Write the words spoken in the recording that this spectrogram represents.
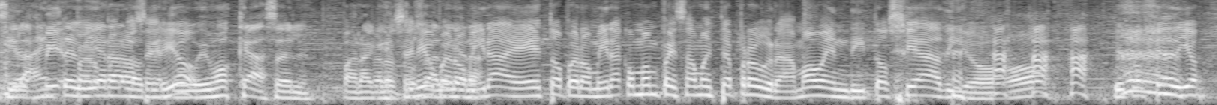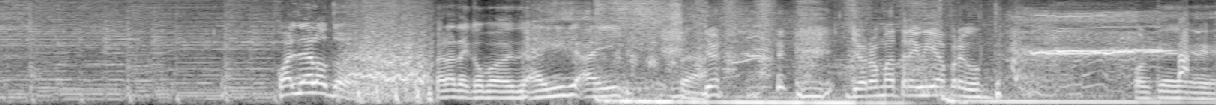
Si la gente Pero- viera pero lo que serio. tuvimos que hacer para que Pero esto serio, pero mira esto, pero mira cómo empezamos este programa. Bendito sea Dios. Bendito sea Dios. ¿Cuál de los dos? Espérate, como ahí, ahí, o sea, Yo, yo no me atreví a preguntar. porque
